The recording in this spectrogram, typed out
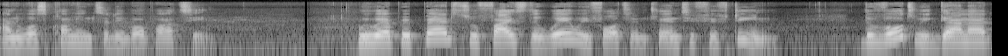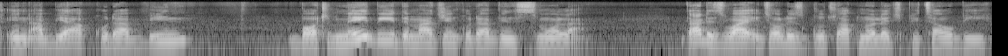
and was coming to Labour Party. We were prepared to fight the way we fought in 2015. The vote we garnered in Abia could have been but maybe the margin could have been smaller. That is why it's always good to acknowledge Peter Obi.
